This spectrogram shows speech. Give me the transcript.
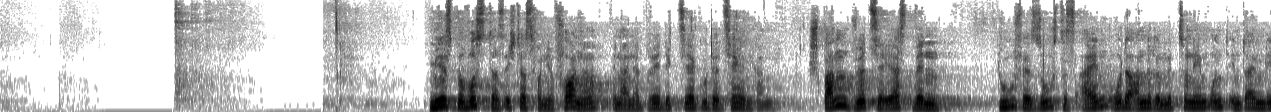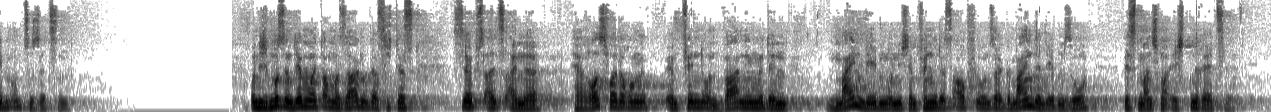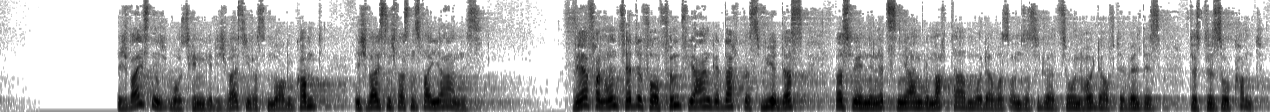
Mir ist bewusst, dass ich das von hier vorne in einer Predigt sehr gut erzählen kann. Spannend wird es ja erst, wenn du versuchst, das ein oder andere mitzunehmen und in deinem Leben umzusetzen. Und ich muss in dem Moment auch mal sagen, dass ich das selbst als eine Herausforderung empfinde und wahrnehme, denn mein Leben, und ich empfinde das auch für unser Gemeindeleben so, ist manchmal echt ein Rätsel. Ich weiß nicht, wo es hingeht. Ich weiß nicht, was morgen kommt. Ich weiß nicht, was in zwei Jahren ist. Wer von uns hätte vor fünf Jahren gedacht, dass wir das, was wir in den letzten Jahren gemacht haben oder was unsere Situation heute auf der Welt ist, dass das so kommt?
